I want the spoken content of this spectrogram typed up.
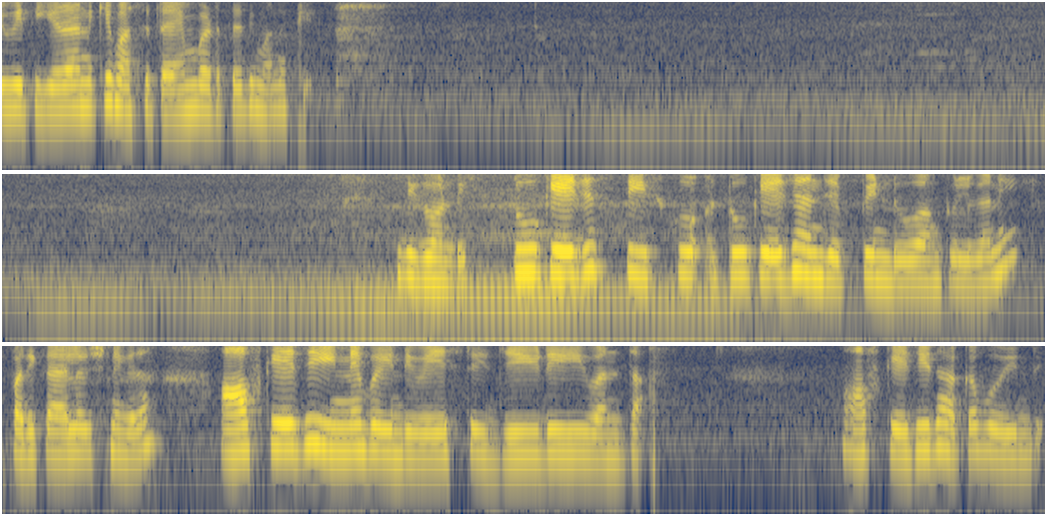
ఇవి తీయడానికి మస్తు టైం పడుతుంది మనకి. ఇదిగోండి టూ కేజీస్ తీసుకు టూ కేజీ అని చెప్పిండు అంకుల్ కానీ పది కాయలు వచ్చినాయి కదా. హాఫ్ కేజీ ఇన్నే పోయింది వేస్ట్ జీడి ఇవంతా. హాఫ్ కేజీ దాకా పోయింది.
